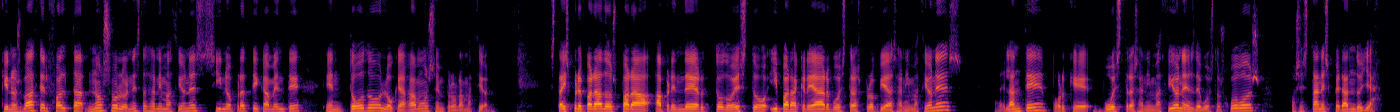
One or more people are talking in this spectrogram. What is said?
que nos va a hacer falta no solo en estas animaciones, sino prácticamente en todo lo que hagamos en programación. ¿Estáis preparados para aprender todo esto y para crear vuestras propias animaciones? Adelante, porque vuestras animaciones de vuestros juegos os están esperando ya.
